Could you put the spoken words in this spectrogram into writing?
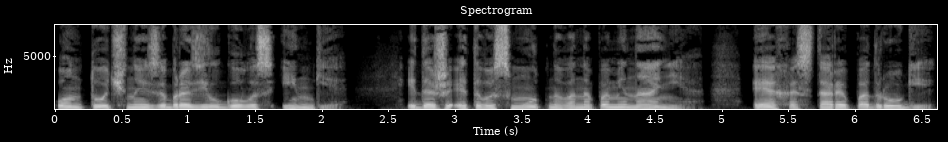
Он точно изобразил голос Инги, и даже этого смутного напоминания, эхо старой подруги,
